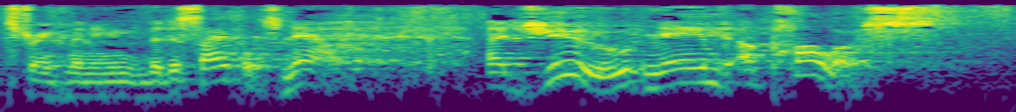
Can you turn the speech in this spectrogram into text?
strengthening the disciples. Now, a Jew named Apollos,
